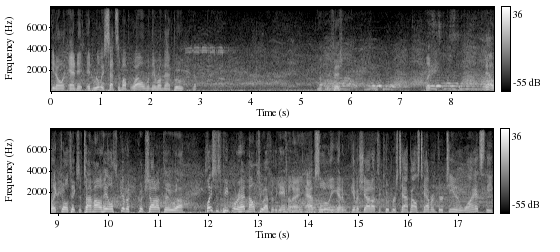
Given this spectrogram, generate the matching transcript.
you know, and it, it really sets them up well when they run that boot. Yep. Yeah, Lakeville takes a timeout. Hey, let's give a quick shout out to uh, places people are heading out to after the game tonight. Absolutely. Got to give a shout out to Cooper's Tap House Tavern 13 and Wyatt's, the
